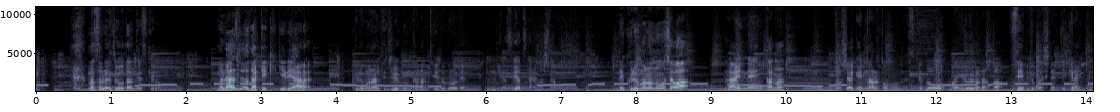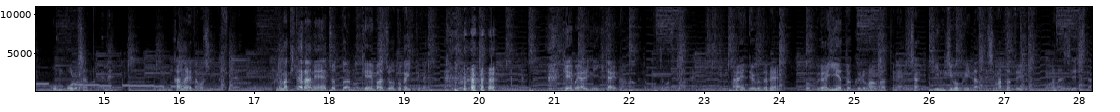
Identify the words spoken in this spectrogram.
まあそれは冗談ですけど。まあラジオだけ聞けりゃ、車なんて十分かなっていうところで、うん、安いやつ買いました。で、車の納車は来年かな？うん、年明けになると思うんですけど、まあいろいろなんか整備とかしないといけないんで、オンボロ車なんでね。うん、かなり楽しみですね。車来たらね、ちょっとあの、競馬場とか行ってね。競馬やりに行きたいななんて思ってますけどね。はい、ということで、僕が家と車を買ってね、借金地獄になってしまったというお話でした。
